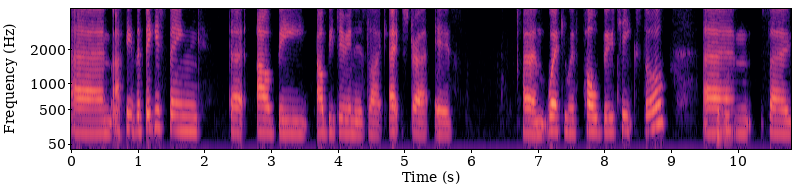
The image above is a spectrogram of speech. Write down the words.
Um, I think the biggest thing that I'll be I'll be doing is like extra is um, working with Pole Boutique Store. Um, So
